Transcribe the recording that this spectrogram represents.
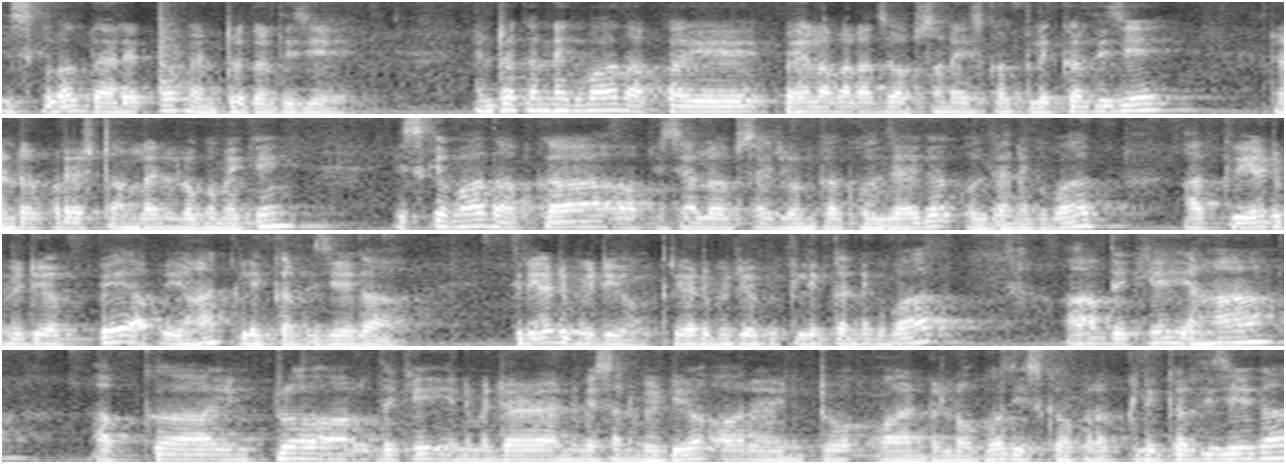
इसके बाद डायरेक्ट आप एंटर कर दीजिए। एंटर करने के बाद आपका ये पहला वाला जो ऑप्शन है, इसका क्लिक कर दीजिए। रेंडर फॉरेस्ट ऑनलाइन लोगो मेकिंग इसके बाद आपका ऑफिशियल वेबसाइट उनका खुल जाएगा, खुल जाने के बाद आप क्रिएट वीडियो पे आप यहाँ क्लिक कर दीजिएगा। क्रिएट वीडियो क्रिएट वीडियो पे क्लिक करने के बाद आप देखिए यहाँ आपका इंट्रो और देखिए एनिमेटेड एनिमेशन वीडियो और इंट्रो एंड लोगो जिसके ऊपर आप क्लिक कर दीजिएगा।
